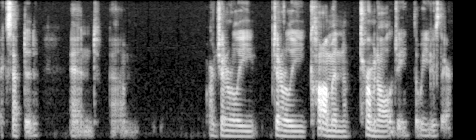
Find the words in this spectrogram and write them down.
accepted and um, are generally generally common terminology that we use there.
